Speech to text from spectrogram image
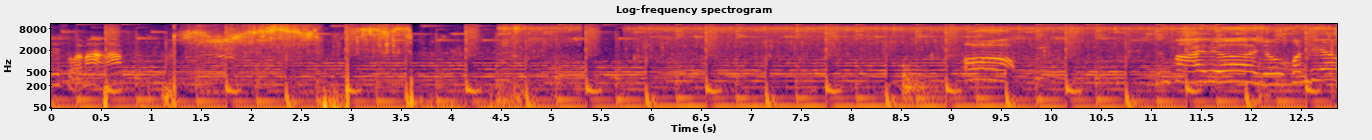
นี้สวยมากครับโอ้ฉันพายเรืออยู่คนเดียว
